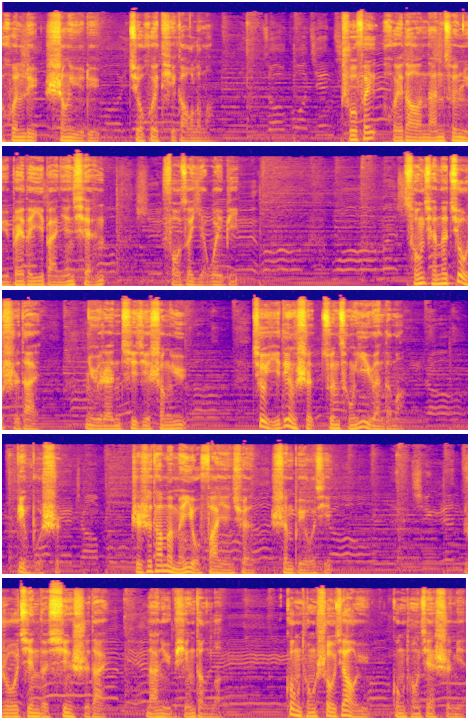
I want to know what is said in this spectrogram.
婚率、生育率就会提高了吗？除非回到男尊女卑的一百年前，否则也未必。从前的旧时代，女人积极生育，就一定是遵从意愿的吗？并不是，只是她们没有发言权，身不由己。如今的新时代，男女平等了，共同受教育，共同见世面。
